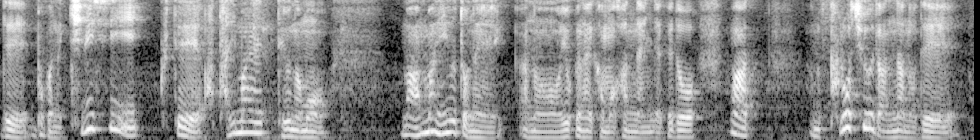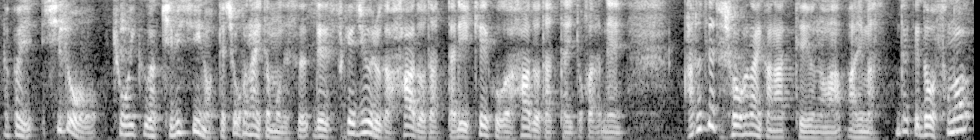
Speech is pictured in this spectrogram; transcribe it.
で僕はね厳しくて当たり前っていうのもまああんまり言うとねあの良くないかもわかんないんだけどまあプロ集団なのでやっぱり指導教育が厳しいのってしょうがないと思うんです。でスケジュールがハードだったり稽古がハードだったりとかねある程度しょうがないかなっていうのはありますだけどその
